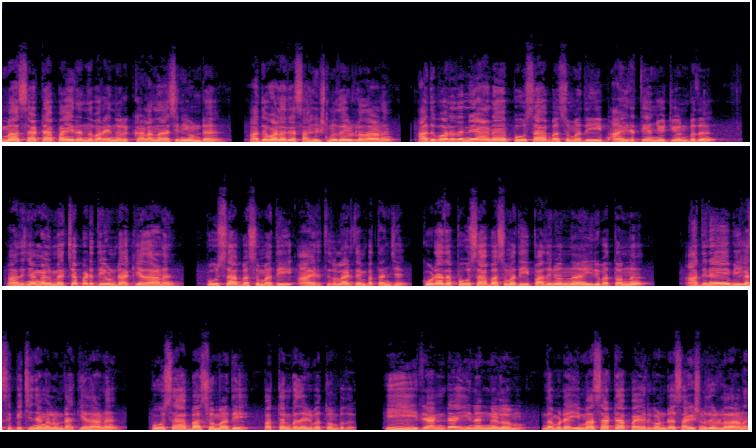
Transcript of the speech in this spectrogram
ഇമാസാട്ട പൈർ എന്ന് പറയുന്ന ഒരു കളനാശിനി ഉണ്ട് അത് വളരെ സഹിഷ്ണുതയുള്ളതാണ്. അതുപോലെ തന്നെയാണ് പൂസ ബസുമതി ആയിരത്തി അഞ്ഞൂറ്റി ഒൻപത്. അത് ഞങ്ങൾ മെച്ചപ്പെടുത്തി ഉണ്ടാക്കിയതാണ് പൂസ ബസുമതി ആയിരത്തി തൊള്ളായിരത്തി എൺപത്തഞ്ച് കൂടാതെ പൂസ ബസുമതി പതിനൊന്ന് ഇരുപത്തൊന്ന്. അതിനെ വികസിപ്പിച്ച് ഞങ്ങൾ ഉണ്ടാക്കിയതാണ് പൂസ ബസുമതി പത്തൊൻപത് എഴുപത്തൊമ്പത്. ഈ രണ്ട് ഇനങ്ങളും നമ്മുടെ ഇമാസാട്ട പയർ കൊണ്ട് സഹിഷ്ണുതയുള്ളതാണ്.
